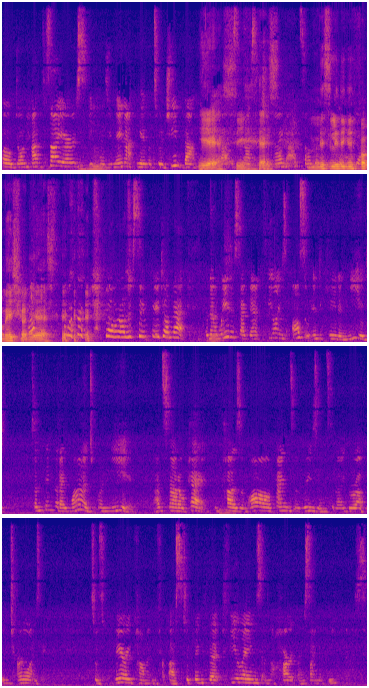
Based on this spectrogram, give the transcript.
oh, don't have desires mm-hmm. because you may not be able to achieve them. Yes, yes. Misleading information, yes. we're, yeah, we're on the same page on that. And then, yes. wait a second, feelings also indicate a need, something that I want or need. That's not okay because of all kinds of reasons that I grew up internalizing. So it's very common for us to think that feelings and the heart are a sign of weakness.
